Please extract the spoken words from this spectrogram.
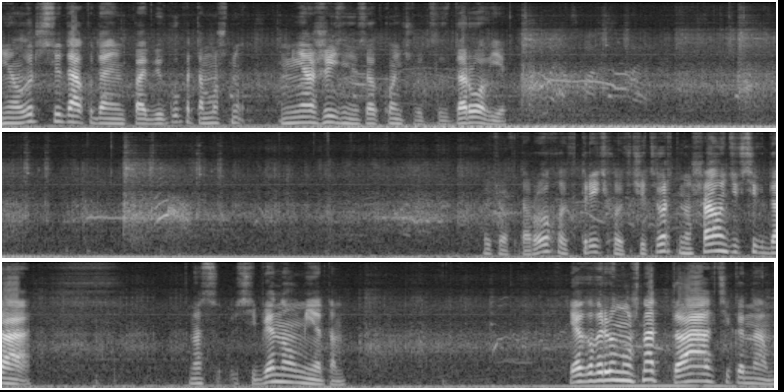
Не, лучше сюда куда-нибудь побегу, потому что ну, у меня жизнь закончивается, здоровье. Хоть во второй, хоть в третий, хоть в четвертый, но шаунде всегда. Нас себе на уме там. Я говорю, нужна тактика нам.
